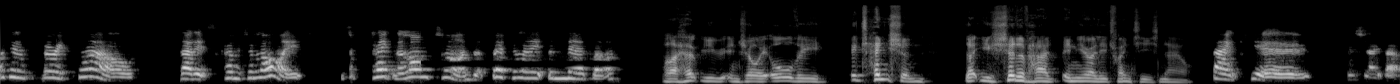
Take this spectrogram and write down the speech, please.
I feel very proud that it's come to light. It's taken a long time, but better late than never. Well, I hope you enjoy all the attention that you should have had in your early 20s now. Thank you. Appreciate that.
